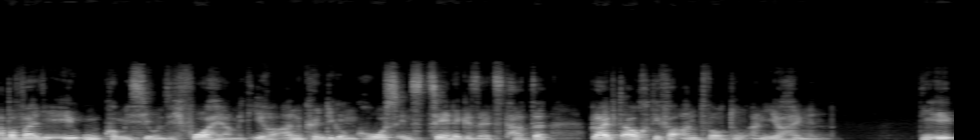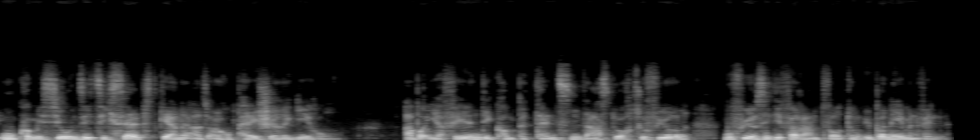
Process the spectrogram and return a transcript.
Aber weil die EU-Kommission sich vorher mit ihrer Ankündigung groß in Szene gesetzt hatte, bleibt auch die Verantwortung an ihr hängen. Die EU-Kommission sieht sich selbst gerne als europäische Regierung, aber ihr fehlen die Kompetenzen, das durchzuführen, wofür sie die Verantwortung übernehmen will.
